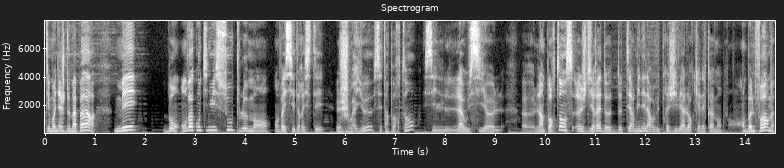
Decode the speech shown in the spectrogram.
témoignage de ma part. Mais bon, on va continuer souplement. On va essayer de rester joyeux, c'est important. C'est là aussi euh, l'importance, je dirais, de, de terminer la revue de presse JV alors qu'elle est quand même en, en bonne forme.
